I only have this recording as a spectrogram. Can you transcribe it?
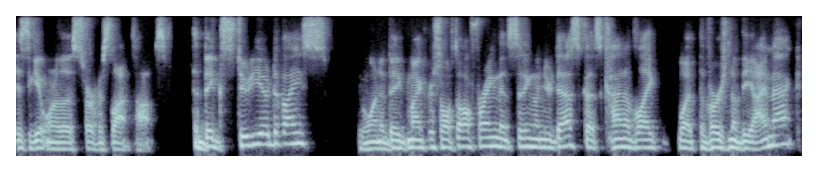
is to get one of those Surface laptops. The big studio device, you want a big Microsoft offering that's sitting on your desk. That's kind of like what the version of the iMac,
